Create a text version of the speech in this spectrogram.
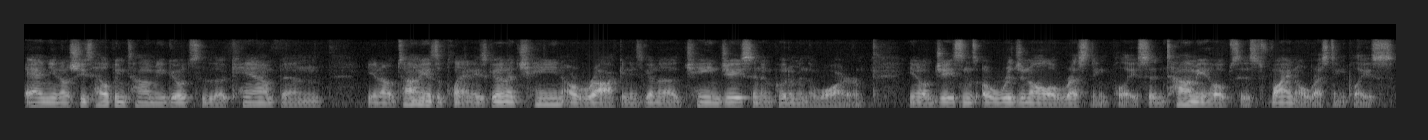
And, you know, she's helping Tommy go to the camp and you know, Tommy has a plan. He's going to chain a rock and he's going to chain Jason and put him in the water. You know, Jason's original resting place and Tommy hopes his final resting place.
